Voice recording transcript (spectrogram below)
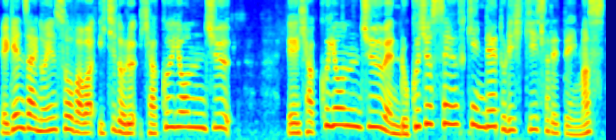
え現在の円相場は1ドル140、え140円60銭付近で取引されています。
